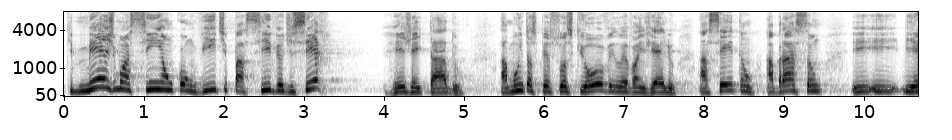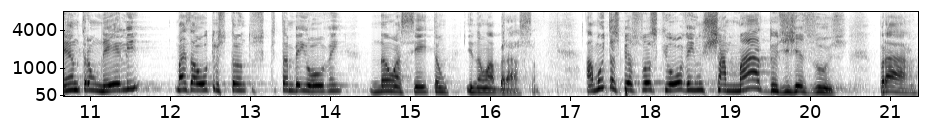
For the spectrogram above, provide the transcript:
que, mesmo assim, é um convite passível de ser rejeitado. Há muitas pessoas que ouvem o Evangelho, aceitam, abraçam, e, e, e entram nele, mas há outros tantos que também ouvem, não aceitam e não abraçam. Há muitas pessoas que ouvem um chamado de Jesus para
